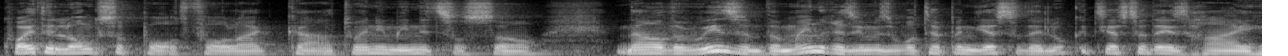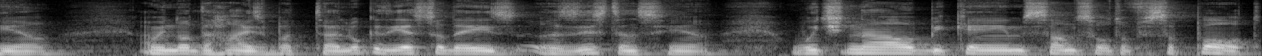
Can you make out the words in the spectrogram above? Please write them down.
quite a long support for like uh, 20 minutes or so. Now the reason, the main reason is what happened yesterday. Look at yesterday's high here. I mean, not the highs, but uh, look at yesterday's resistance here, which now became some sort of support.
